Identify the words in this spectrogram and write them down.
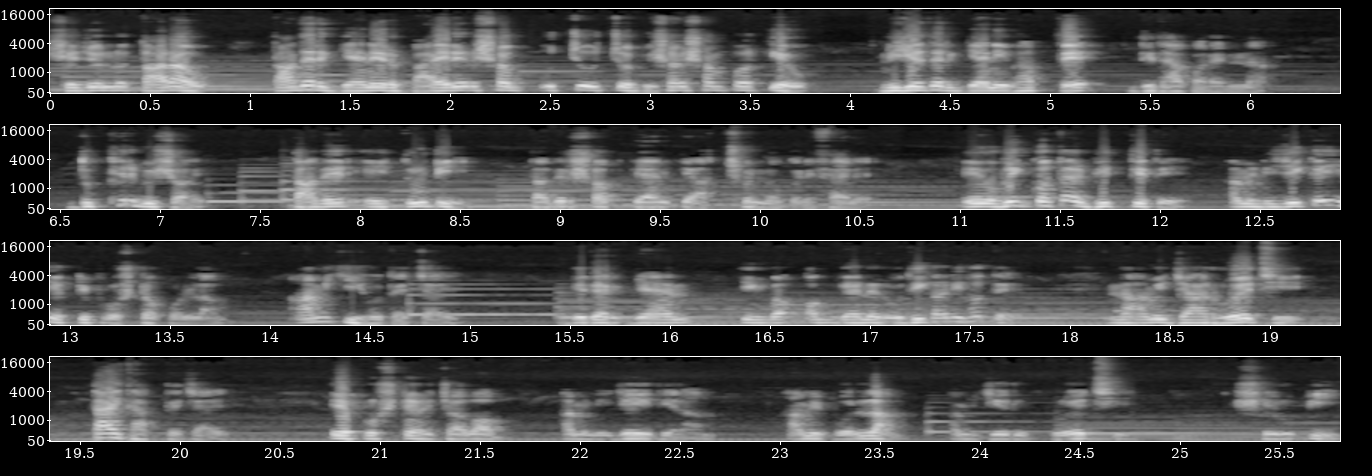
সেজন্য তারাও তাদের জ্ঞানের বাইরের সব উচ্চ উচ্চ বিষয় সম্পর্কেও নিজেদের জ্ঞানী ভাবতে দ্বিধা করেন না। দুঃখের বিষয়, তাদের এই ত্রুটি তাদের সব জ্ঞানকে আচ্ছন্ন করে ফেলে। এই অভিজ্ঞতার ভিত্তিতে আমি নিজেকেই একটি প্রশ্ন করলাম, আমি কি হতে চাই? এদের জ্ঞান কিংবা অজ্ঞানের অধিকারী হতে? না আমি যা রয়েছি, তাই থাকতে চাই? এ প্রশ্নের জবাব আমি নিজেই দিলাম। আমি বললাম, আমি যে রূপ রয়েছি, সেরূপই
